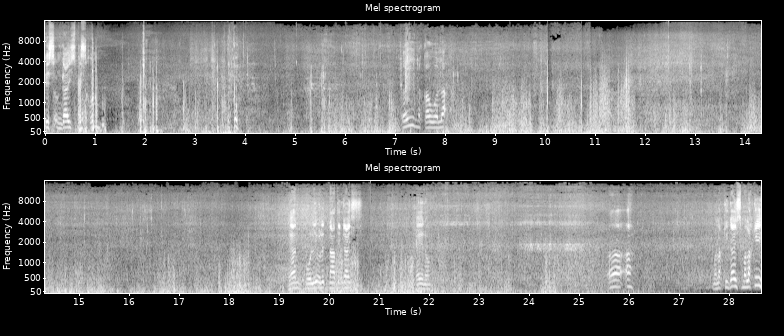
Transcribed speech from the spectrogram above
Peace on guys, peace on. Ako. Ay, nakawala. Yan, huli ulit natin guys. Ayun oh. Ah, ah. Malaki guys, malaki.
